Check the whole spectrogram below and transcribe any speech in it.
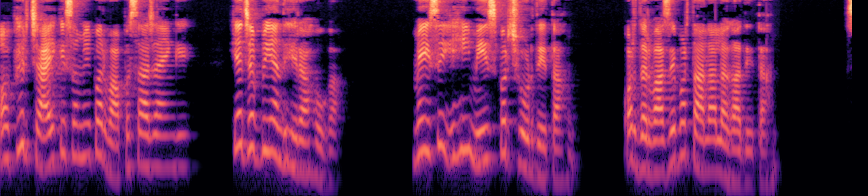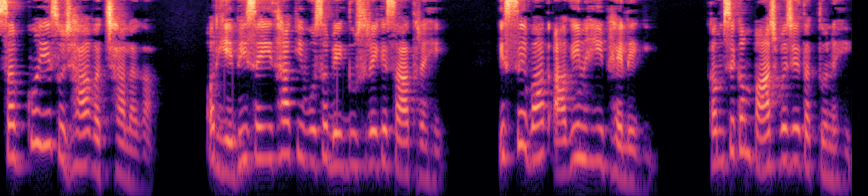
और फिर चाय के समय पर वापस आ जाएँगे। या जब भी अंधेरा होगा, मैं इसे यही मेज पर छोड़ देता हूँ और दरवाजे पर ताला लगा देता हूँ। सबको ये सुझाव अच्छा लगा और यह भी सही था कि वो सब एक दूसरे के साथ रहें। इससे बात आगे नहीं फैलेगी। कम से कम पाँच बजे तक तो नहीं।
